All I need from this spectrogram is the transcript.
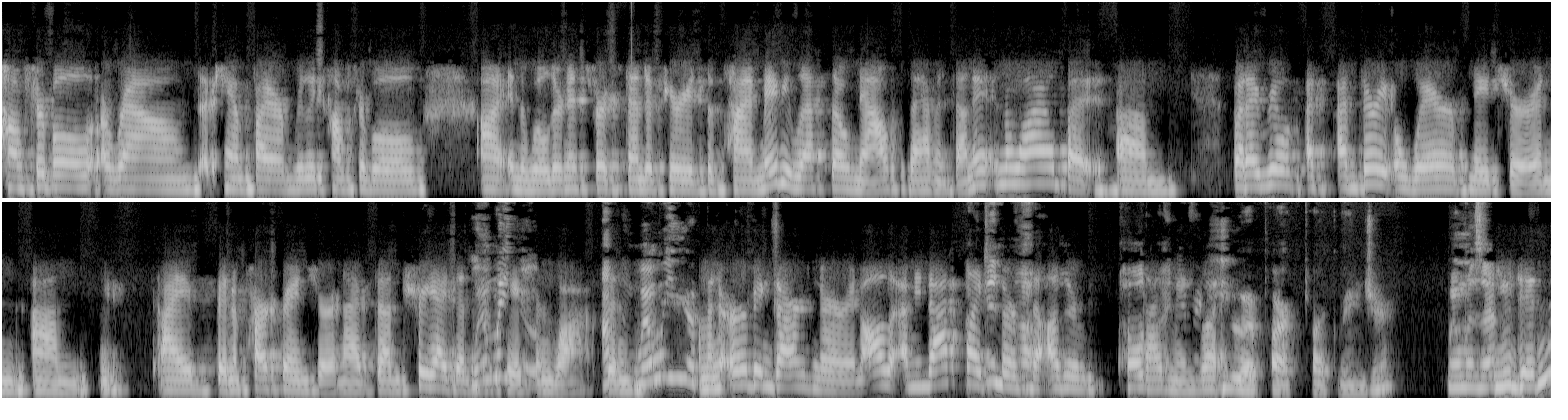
comfortable around a campfire. I'm really comfortable uh, in the wilderness for extended periods of time. Maybe less so now because I haven't done it in a while, but um, but I real I, am very aware of nature, and um, I've been a park ranger, and I've done tree identification walks, and you? I'm an urban gardener, and all. I mean, that's like sort of the other hold, side I of me. knew you were a park park ranger. When was that? You didn't?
